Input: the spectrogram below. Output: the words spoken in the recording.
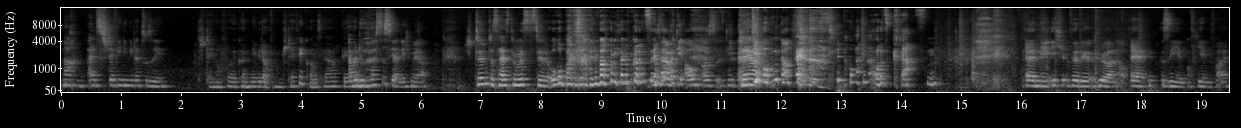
machen, als Steffi nie wieder zu sehen. Stell dir mal vor, wir könnten nie wieder auf ein Steffi-Konzert gehen. Aber du hörst es ja nicht mehr. Stimmt, das heißt, du müsstest dir den Oropax reinmachen beim Du Konzert. musst einfach die Augen aus... Die, Naja. die Augen aus... die Augen auskratzen. Äh, nee, ich würde hören, äh, sehen, auf jeden Fall.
